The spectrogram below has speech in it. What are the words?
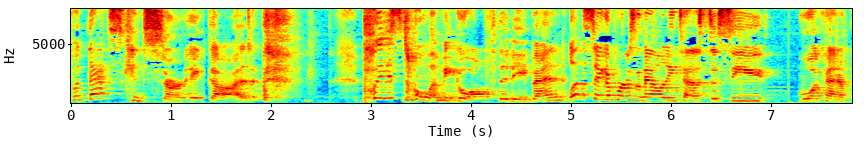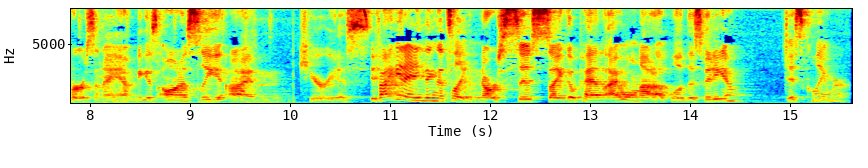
But that's concerning. God. Please don't let me go off the deep end. Let's take a personality test to see what kind of person I am because honestly, I'm curious. If I get anything that's like narcissist, psychopath, I will not upload this video. Disclaimer.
